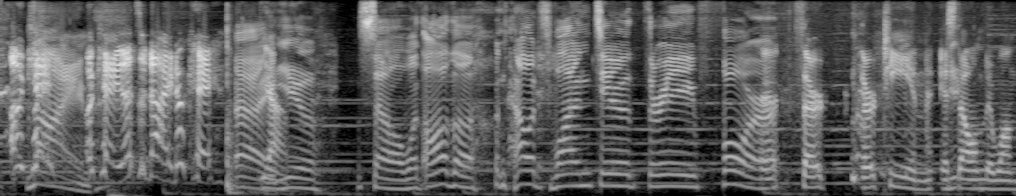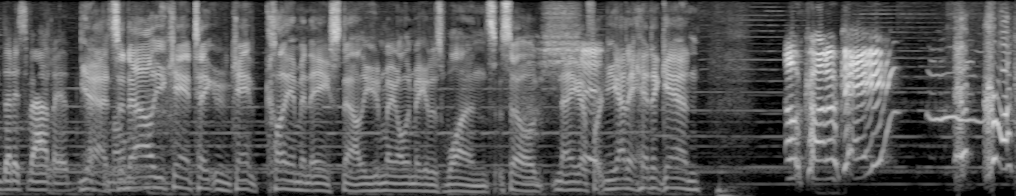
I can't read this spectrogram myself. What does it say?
Okay. Nine. Okay, that's a nine. Okay. All right, Yeah. you. So with all the now it's one, two, three, four. Thir- 13 is You- the only one that is valid. Yeah, the so now you can't take you can't claim an ace now. You can only make it as ones. So now you got shit. you got to hit again. Oh god. Okay. Krohk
